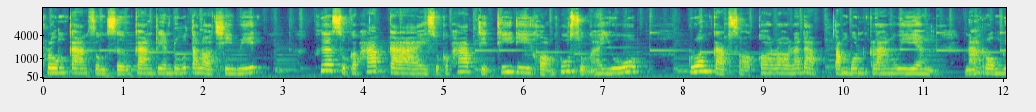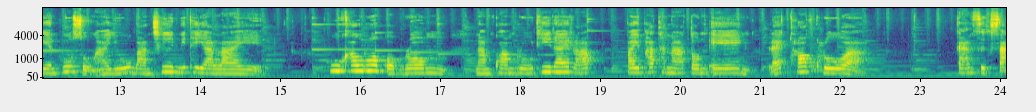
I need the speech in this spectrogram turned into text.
โครงการส่งเสริมการเรียนรู้ตลอดชีวิต พื่อสุขภาพกาย สุขภาพจิตที่ดีของผู้สูงอายุ ร่วมกับสกรระดับตำบลกลางเวียงณโรงเรียนผู้สูงอายุบานชื่นวิทยาลัย ผู้เข้าร่วมอบรมนำความรู้ที่ได้รับไปพัฒนาตนเองและครอบครัว การศึกษา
